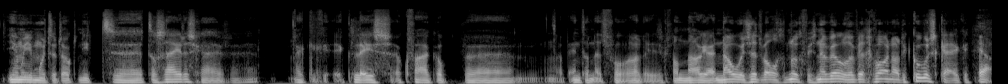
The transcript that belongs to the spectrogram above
je, je, moet het ook niet terzijde schuiven. Hè? Ik, ik, ik, lees ook vaak op, op internet voor, lees ik van... nou ja, nou is het wel genoeg geweest. Nou willen we weer gewoon naar de koers kijken. Ja.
